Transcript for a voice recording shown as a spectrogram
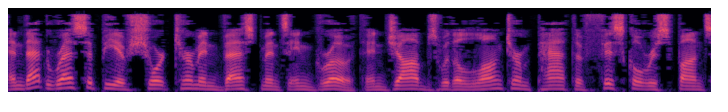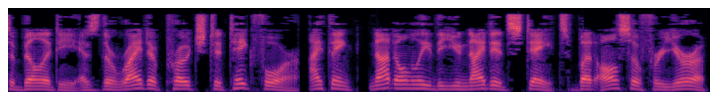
And that recipe of short-term investments in growth and jobs with a long-term path of fiscal responsibility is the right approach to take for, I think, not only the United States but also for Europe.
